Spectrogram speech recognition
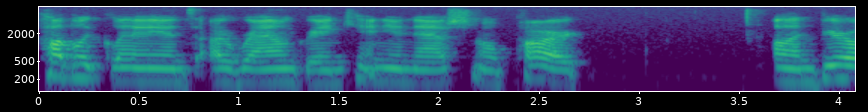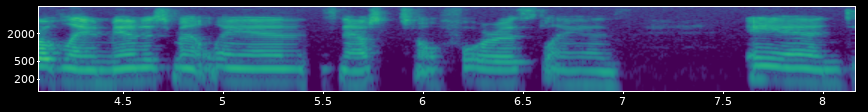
public lands around Grand Canyon National Park on Bureau of Land Management lands, National Forest lands. And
